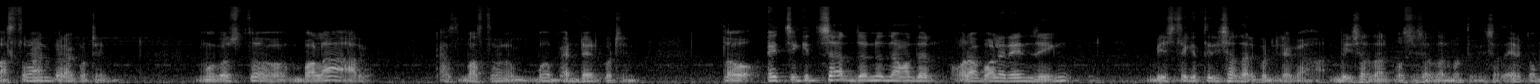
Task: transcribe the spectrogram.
বাস্তবায়ন করা কঠিন। মুখস্থ বলা আর কাজ বাস্তবায়ন ব্যান্ডের কঠিন। তো এই চিকিৎসার জন্য যে আমাদের ওরা বলে রেঞ্জিং, বিশ থেকে তিরিশ হাজার কোটি টাকা, বিশ হাজার, পঁচিশ হাজার বা তিরিশ হাজার, এরকম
